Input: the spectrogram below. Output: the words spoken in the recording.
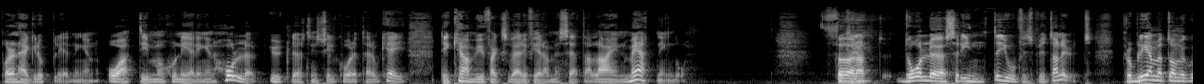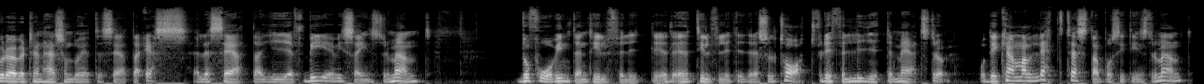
på den här gruppledningen och att dimensioneringen håller, utlösningsvillkoret är okej. Det kan vi ju faktiskt verifiera med Z-line-mätning då. För Okej. att då löser inte jordfelsbrytaren ut. Problemet om vi går över till den här som då heter ZS eller ZJFB i vissa instrument. Då får vi inte en tillförlitlig, ett tillförlitligt resultat för det är för lite mätström. Och det kan man lätt testa på sitt instrument.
